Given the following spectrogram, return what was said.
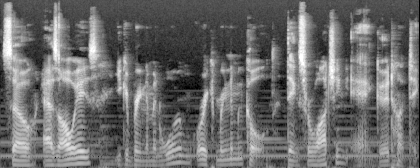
So, as always, you can bring them in warm or you can bring them in cold. Thanks for watching and good hunting.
